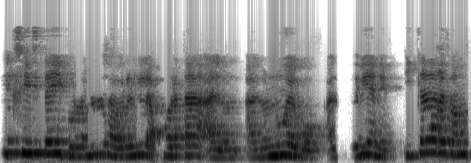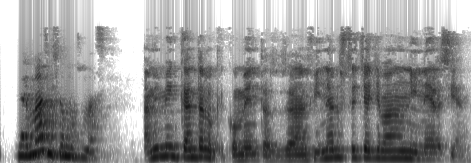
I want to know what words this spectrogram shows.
qué existe y por lo menos abrirle la puerta a lo, a lo nuevo, a lo que viene. Y cada vez vamos a ser más y somos más. A mí me encanta lo que comentas, o sea, al final usted ya lleva una inercia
